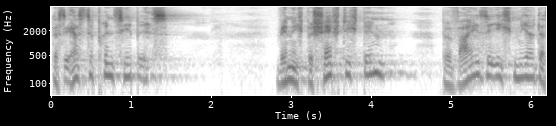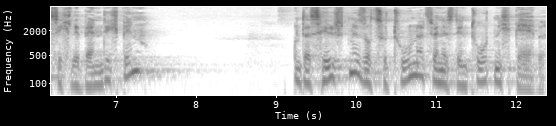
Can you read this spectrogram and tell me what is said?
Das erste Prinzip ist, wenn ich beschäftigt bin, beweise ich mir, dass ich lebendig bin und das hilft mir so zu tun, als wenn es den Tod nicht gäbe.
